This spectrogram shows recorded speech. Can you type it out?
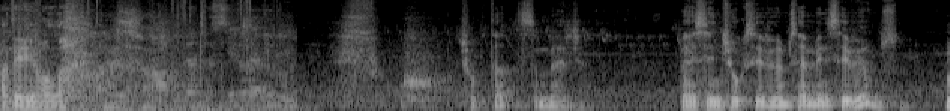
Hadi eyvallah. Çok tatlısın Mercan. Ben seni çok seviyorum. Sen beni seviyor musun? Hı?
